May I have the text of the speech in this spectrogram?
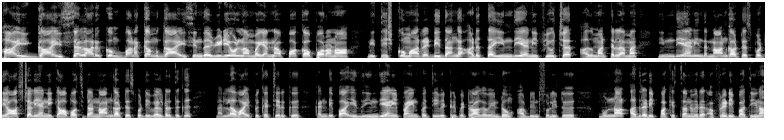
ஹாய் காய்ஸ் எல்லாருக்கும் வணக்கம் காய்ஸ் இந்த வீடியோவில் நம்ம என்ன பார்க்க போகிறோன்னா நிதிஷ்குமார் ரெட்டி தாங்க அடுத்த இந்திய அணி ஃப்யூச்சர் அது மட்டும் இல்லாமல் இந்திய அணி இந்த நான்காவது டெஸ்ட் போட்டி ஆஸ்திரேலிய அணிக்கு ஆப்போசிட்டாக நான்காவது டெஸ்ட் போட்டி வெல்றதுக்கு நல்ல வாய்ப்பு கச்சிருக்கு. கண்டிப்பாக இது இந்திய அணி பயன்படுத்தி வெற்றி பெற்றாக வேண்டும் அப்படின்னு சொல்லிட்டு முன்னாள் அதிரடி பாகிஸ்தான் வீரர் அஃப்ரிடி பார்த்தீங்கன்னா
